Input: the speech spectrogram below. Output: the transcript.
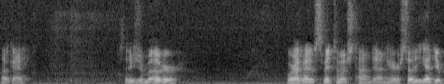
Okay, so here's your motor. We're not going to spend too much time down here. So you got your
